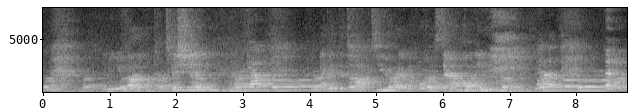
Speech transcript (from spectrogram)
I mean, you thought of a petition. Yep. I get to talk to you right before the ceremony. Yep.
